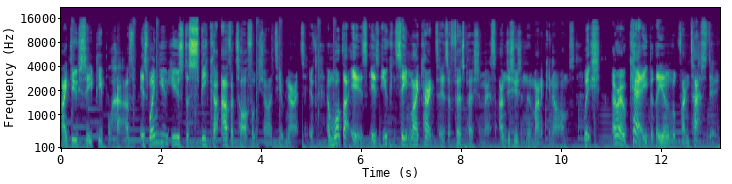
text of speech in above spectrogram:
I do see people have is when you use the speaker avatar functionality of narrative, and what that is, is you can see my character is a first person mess, I'm just using the mannequin arms, which are okay, but they don't look fantastic.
